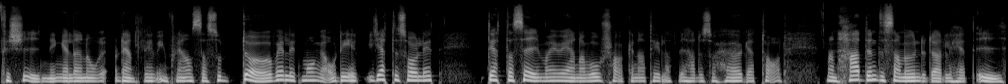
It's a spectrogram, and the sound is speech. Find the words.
förkylning eller en ordentlig influensa så dör väldigt många och det är jättesorgligt. Detta säger man ju är en av orsakerna till att vi hade så höga tal. Man hade inte samma underdödlighet i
